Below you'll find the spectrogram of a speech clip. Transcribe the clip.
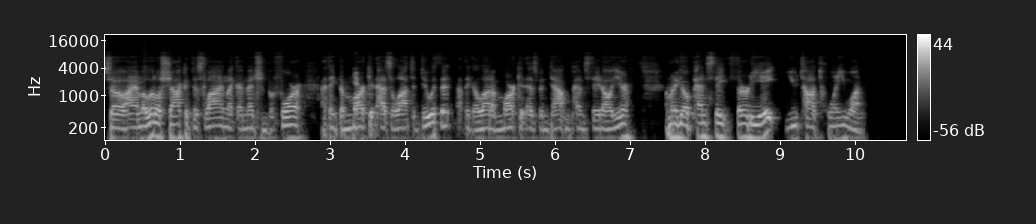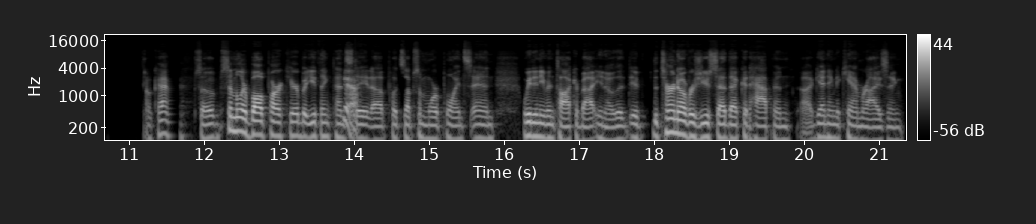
So I'm a little shocked at this line. Like I mentioned before, I think the market has a lot to do with it. I think a lot of market has been doubting Penn State all year. I'm going to go Penn State 38, Utah 21. Okay, so similar ballpark here, but you think Penn yeah. State uh, puts up some more points, and we didn't even talk about you know the the turnovers you said that could happen. Uh, getting to Cam Rising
